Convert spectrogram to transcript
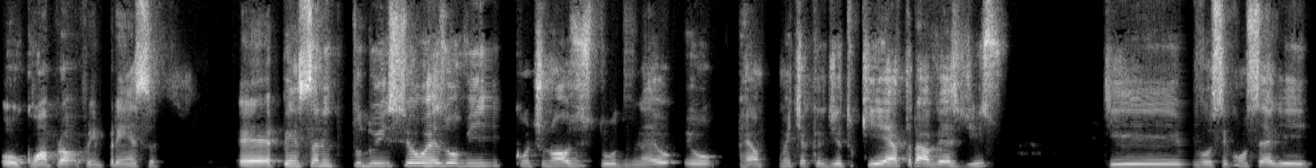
ou com a própria imprensa. É, pensando em tudo isso, eu resolvi continuar os estudos. Né? Eu, eu realmente acredito que é através disso que você consegue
